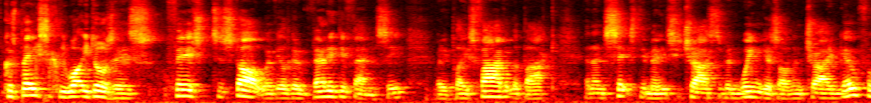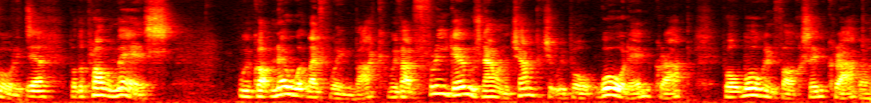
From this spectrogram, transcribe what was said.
Because basically what he does is, first to start with, he'll go very defensive, where he plays five at the back, and then 60 minutes he tries to bring wingers on and try and go for it. Yeah. But the problem is, we've got no left wing back. We've had three goes now in the championship. We brought Ward in, crap. Brought Morgan Fox in, crap. Right.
